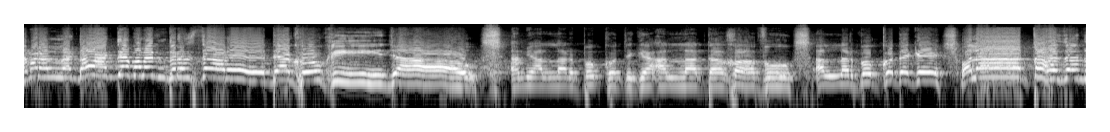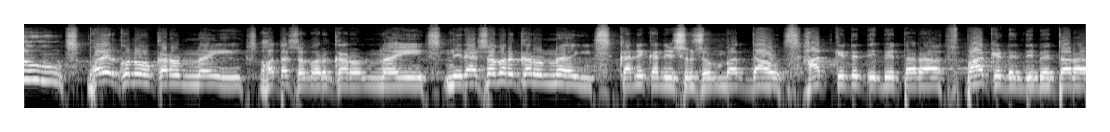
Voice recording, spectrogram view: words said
আমার আল্লাহ ডাক বলেন ফেরেস্তা রে, দেখো কি যাও। আমি আল্লাহর পক্ষ থেকে আল্লাহ তাখাফু, আল্লাহর পক্ষ থেকে ওলা তাহজানু। ভয়ের কোনো কারণ নাই হতাশ হবার কারণ নাই নিরাশ হবার কারণ নাই। কানে কানে সুসংবাদ দাও, হাত কেটে দিবে তারা, পা কেটে দিবে তারা।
